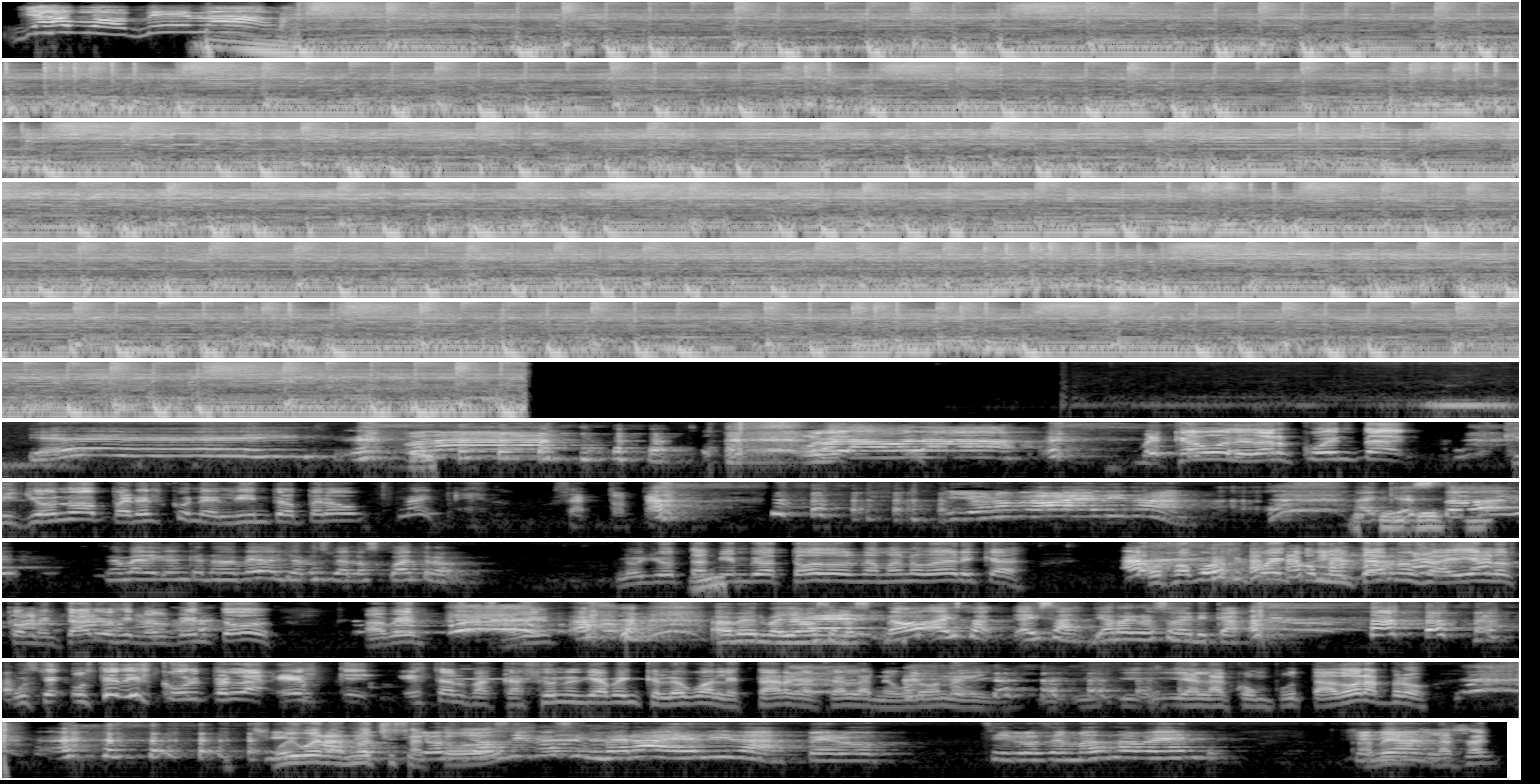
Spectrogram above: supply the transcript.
¡Ya cuenta que yo no aparezco en el intro, pero no hay pedo. O sea, total. Y yo no veo a Elida. Aquí estoy. No me digan que no me veo, yo los veo a los cuatro. No, yo también veo a todos, nada más no veo a Erika. Por favor, si pueden comentarnos ahí en los comentarios y nos ven todos. A ver, a ver. A ver, vayamos a los. No, ahí está, ahí está, ya regresó Erika. Usted, usted discúlpela, es que estas vacaciones ya ven que luego aletarga acá la neurona y, y- y a la computadora, pero Muy buenas noches a yo- todos. Yo sigo sin ver a Elida, pero si los demás la ven, a genial. ver,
